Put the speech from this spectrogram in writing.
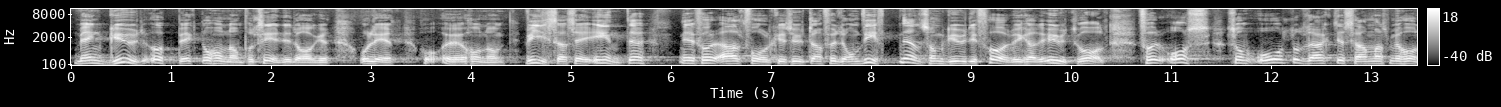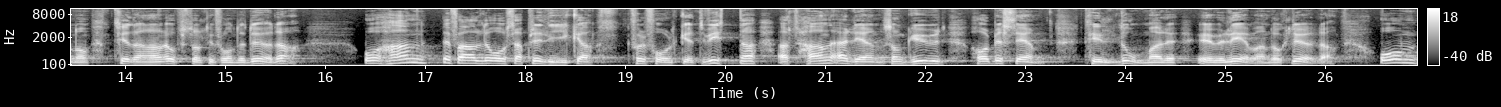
men Gud uppväckte honom på tredje dagen och lät eh, honom visa sig, inte eh, för allt folket utan för de vittnen som Gud i förväg hade utvalt, för oss som åt och drack tillsammans med honom sedan han uppstått ifrån de döda. Och han befallde oss att predika för folket, vittna att han är den som Gud har bestämt till domare över levande och döda. Om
